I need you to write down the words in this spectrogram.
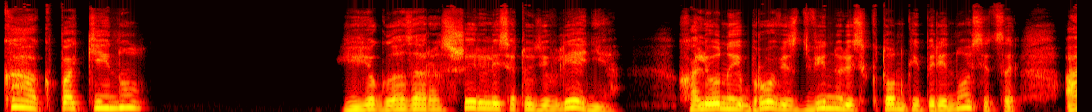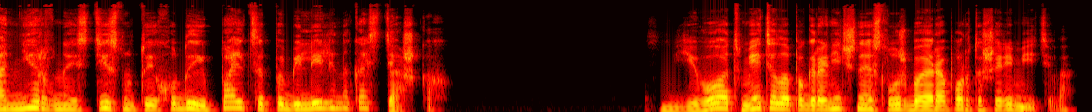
«Как покинул?» Ее глаза расширились от удивления, холеные брови сдвинулись к тонкой переносице, а нервные стиснутые худые пальцы побелели на костяшках. Его отметила пограничная служба аэропорта Шереметьево,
